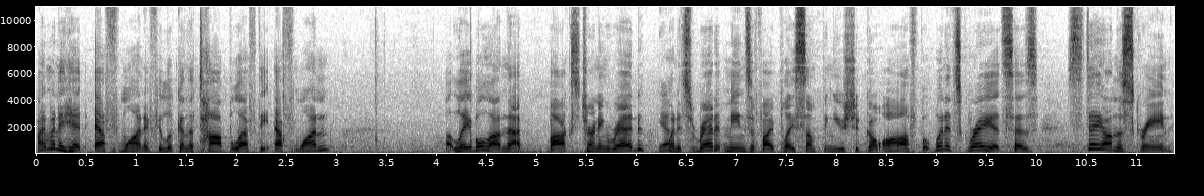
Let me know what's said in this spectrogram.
I'm going to hit F1. If you look in the top left, the F1 uh, label on that box turning red. Yep. When it's red, it means if I play something, you should go off. But when it's gray, it says stay on the screen.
